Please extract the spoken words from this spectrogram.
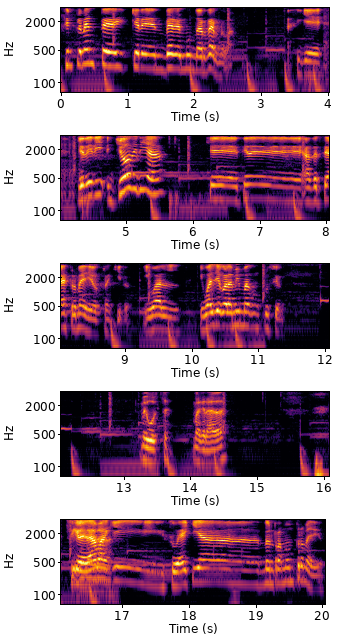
simplemente quieren ver el mundo arder nomás. Así que yo diría, yo diría que tiene adversidades promedio, Franquito. Igual, igual llego a la misma conclusión. Me gusta, me agrada. Así Sí, que le damos agrada. aquí su X a Don Ramón promedio.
